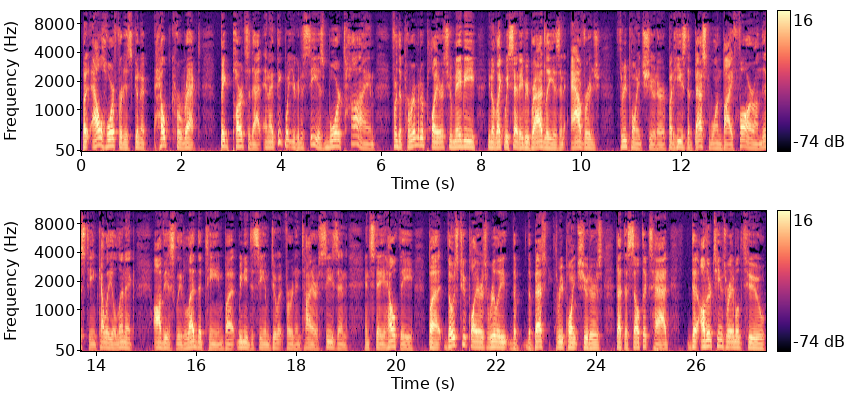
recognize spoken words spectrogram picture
But Al Horford is going to help correct big parts of that. And I think what you're going to see is more time for the perimeter players who maybe, you know, like we said, Avery Bradley is an average three point shooter, but he's the best one by far on this team. Kelly Olynyk obviously led the team, but we need to see him do it for an entire season and stay healthy. But those two players really the the best three point shooters that the Celtics had. The other teams were able to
